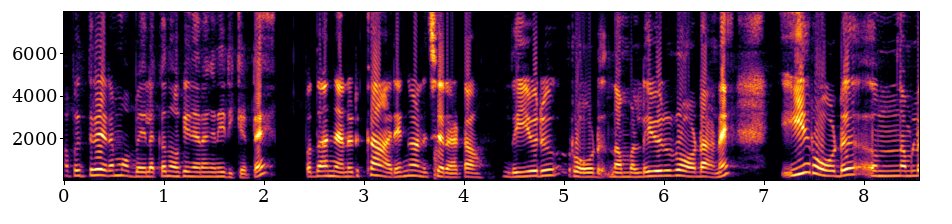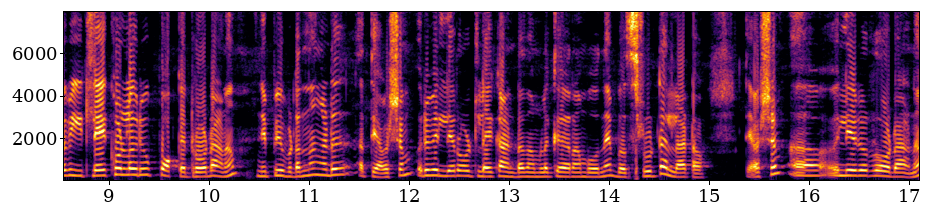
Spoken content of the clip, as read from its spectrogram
അപ്പോൾ ഇത്ര നേരം മൊബൈലൊക്കെ നോക്കി ഞാൻ അങ്ങനെ ഇരിക്കട്ടെ. അപ്പോൾ ഇതാ ഞാനൊരു കാര്യം കാണിച്ചു തരാം കേട്ടോ ഈ ഒരു റോഡ് നമ്മളുടെ ഈ ഒരു റോഡാണ്. ഈ റോഡ് നമ്മുടെ വീട്ടിലേക്കുള്ള ഒരു പോക്കറ്റ് റോഡാണ്. ഇനിയിപ്പോൾ ഇവിടെ നിന്ന് അങ്ങോട്ട് അത്യാവശ്യം ഒരു വലിയ റോഡിലേക്കാണ് നമ്മൾ കയറാൻ പോകുന്നത് ബസ് റൂട്ട് അല്ല കേട്ടോ അത്യാവശ്യം വലിയൊരു റോഡാണ്.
